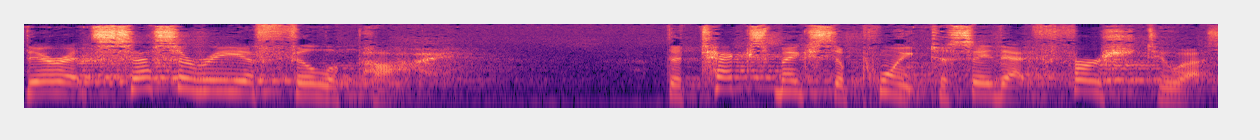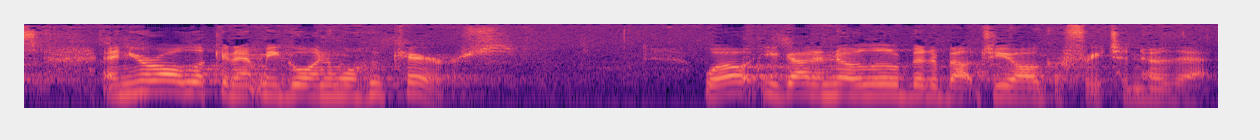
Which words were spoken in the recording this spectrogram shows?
they're at Caesarea Philippi. The text makes the point to say that first to us. And you're all looking at me going, well, who cares? Well, you got to know a little bit about geography to know that.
